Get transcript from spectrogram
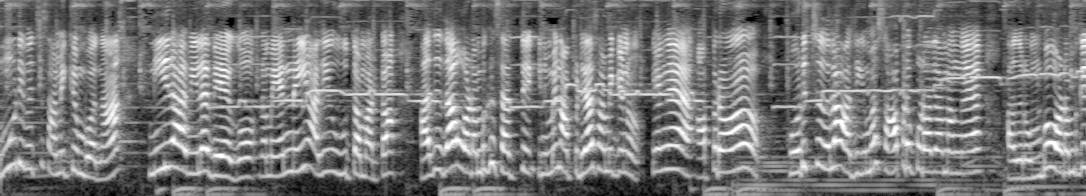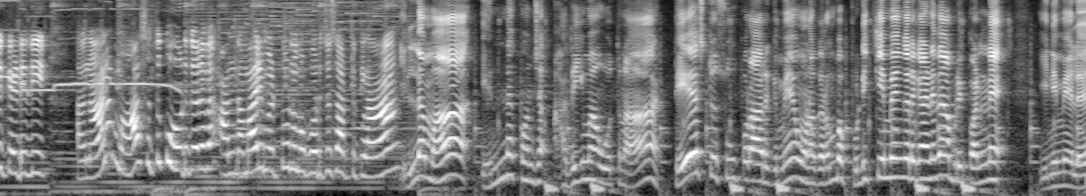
மூடி வச்சு சமைக்கும் போது தான் நீராவியில் வேகும். நம்ம எண்ணெயும் அதிகம் ஊற்ற மாட்டோம். அதுதான் உடம்புக்கு சத்து. இனிமேல் அப்படி தான் சமைக்கணும். ஏங்க அப்புறம் பொரிச்சதெல்லாம் அதிகமாக சாப்பிடக்கூடாதாமாங்க? அது ரொம்ப உடம்புக்கு கெடுதி. அதனால மாசத்துக்கு ஒரு தடவை அந்த மாதிரி மட்டும் நம்ம பொரிச்சு சாப்பிட்டுக்கலாம். இல்லம்மா எண்ணெய் கொஞ்சம் அதிகமா ஊத்துனா டேஸ்ட் சூப்பரா இருக்குமே உனக்கு ரொம்ப பிடிக்குமேங்கிறக்காண்டி தான் அப்படி பண்ணேன். இனிமேல்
